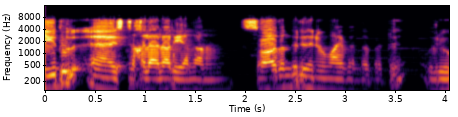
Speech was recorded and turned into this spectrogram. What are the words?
ഈ അറിയാതാണ് സ്വാതന്ത്ര്യ ദിനവുമായി ബന്ധപ്പെട്ട് ഒരു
